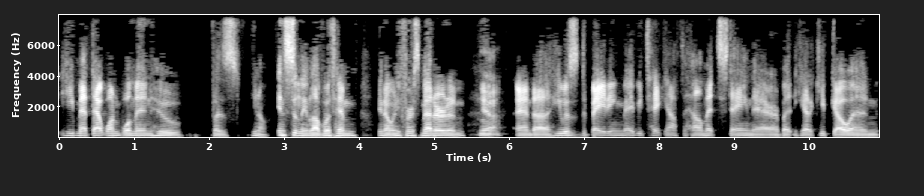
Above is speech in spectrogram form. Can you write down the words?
he met that one woman who was you know instantly in love with him you know when he first met her and Yeah. and uh he was debating maybe taking off the helmet staying there but he had to keep going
